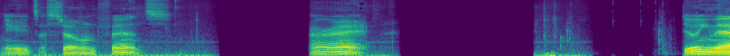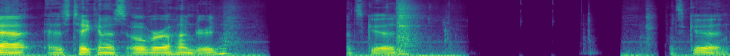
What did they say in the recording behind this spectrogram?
needs a stone fence. Alright. Doing that has taken us over a hundred. That's good. That's good.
